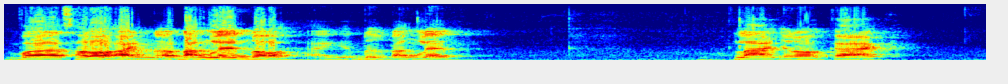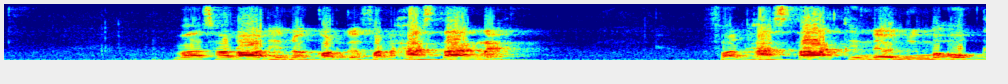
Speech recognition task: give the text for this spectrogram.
Và sau đó ảnh đã đăng lên rồi. Ảnh đã được đăng lên. Like cho nó một cái. Và sau đó thì nó còn cái phần hashtag này. Phần hashtag thì nếu như mà ok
